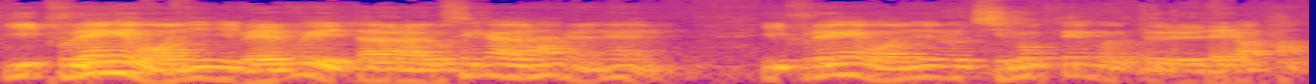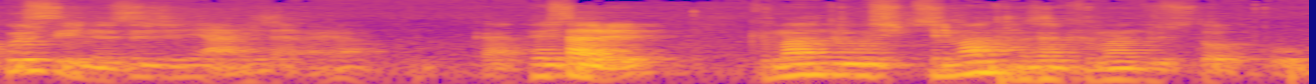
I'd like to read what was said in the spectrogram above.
이 불행의 원인이 외부에 있다라고 생각을 하면은 이 불행의 원인으로 지목된 것들을 내가 바꿀 수 있는 수준이 아니잖아요. 그러니까 회사를 그만두고 싶지만 당장 그만둘 수도 없고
